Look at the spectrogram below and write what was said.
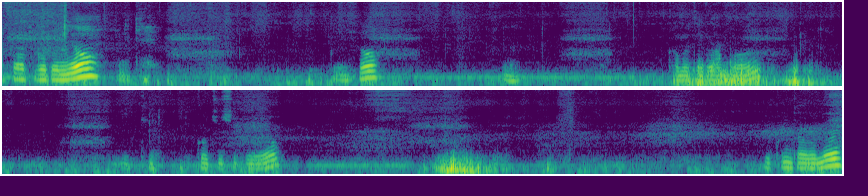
써주거든요. 이렇게. 그래서 음, 가마대로 한번 이렇게 묶어주시고요. 묶은 다음에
